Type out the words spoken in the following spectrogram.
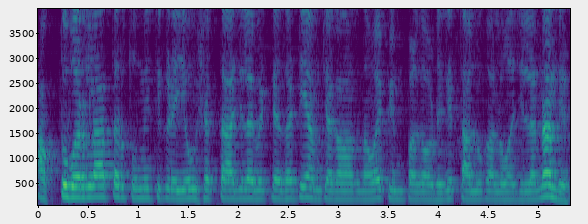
ऑक्टोबरला तर तुम्ही तिकडे येऊ शकता. आजीला भेटण्यासाठी आमच्या गावाचं नाव आहे पिंपळगाव ढगे तालुका लोहा जिल्हा नांदेड.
